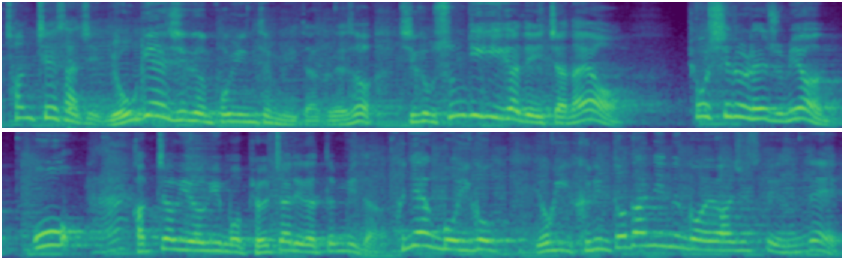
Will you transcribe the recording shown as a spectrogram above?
전체 사진 요게 지금 포인트입니다. 그래서 지금 숨기기가 돼 있잖아요. 표시를 해주면 어? 갑자기 여기 뭐 별자리가 뜹니다. 그냥 뭐 이거 여기 그림 떠다니는 거예요 하실 수도 있는데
